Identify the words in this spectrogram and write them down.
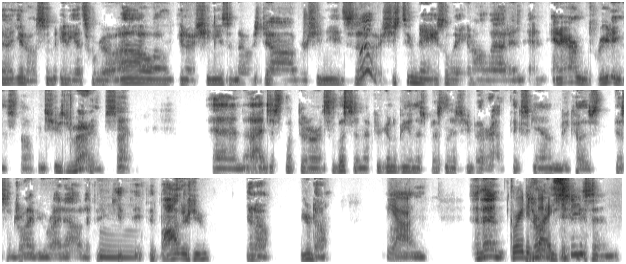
uh, you know, some idiots were going, oh, well, you know, she needs a nose job or she needs, uh, she's too nasally and all that. And, and, and Erin was reading this stuff and she was very upset. And I just looked at her and said, listen, if you're going to be in this business, you better have thick skin because this will drive you right out. If it, Mm. if it bothers you, you know, you're done. Yeah. Um, and then Great during advice. the season,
